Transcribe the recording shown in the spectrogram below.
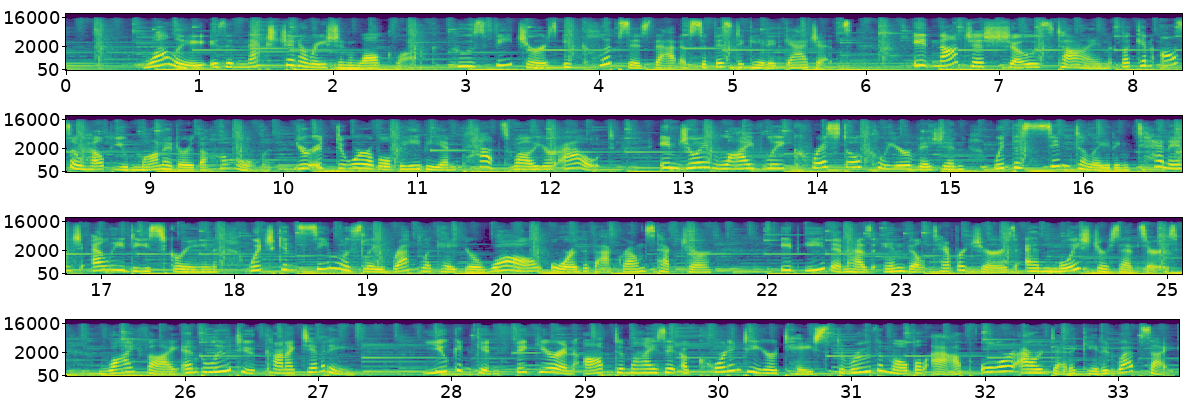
Walley is a next generation wall clock whose features eclipses that of sophisticated gadgets. It not just shows time, but can also help you monitor the home, your adorable baby, and pets while you're out. Enjoy lively, crystal clear vision with a scintillating 10 inch LED screen, which can seamlessly replicate your wall or the background's texture. It even has inbuilt temperatures and moisture sensors, Wi Fi, and Bluetooth connectivity. You can configure and optimize it according to your taste through the mobile app or our dedicated website.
